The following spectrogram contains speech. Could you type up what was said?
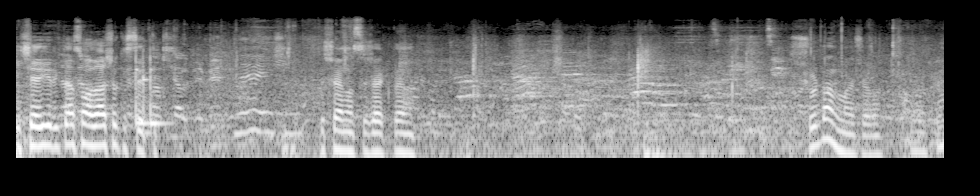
İçeri girdikten sonra daha çok hissettik. Dışarının sıcaklığını. Şuradan mı acaba? Bakın.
